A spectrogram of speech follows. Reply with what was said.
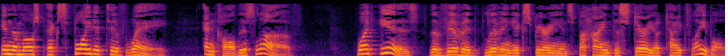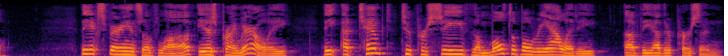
in the most exploitative way and call this love. What is the vivid living experience behind the stereotyped label? The experience of love is primarily the attempt to perceive the multiple reality of the other person.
